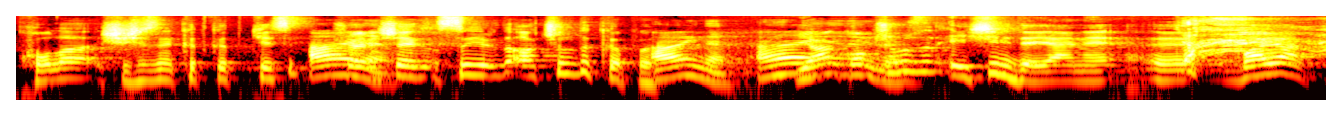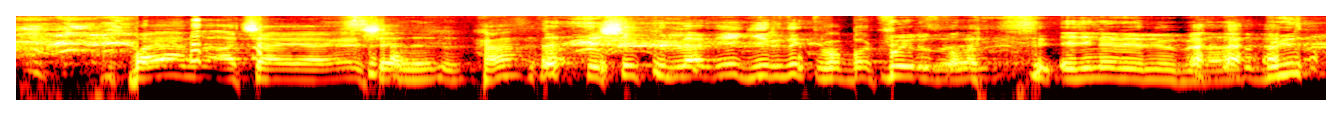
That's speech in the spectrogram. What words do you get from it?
kola şişesini kıt kıt kesip Aynen. şöyle şey sıyırdı açıldı kapı. Aynen. aynen Yan öyle. komşumuzun eşi bir de yani e, bayan. bayan da açar yani. Şey, ha? Teşekkürler diye girdik mi bakıyoruz falan. Eline veriyor arada. Buyur.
